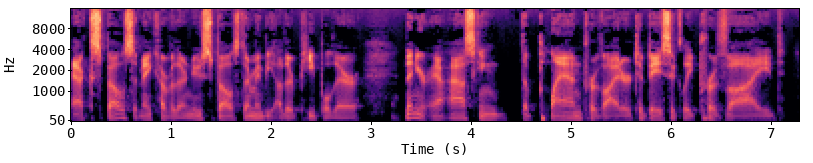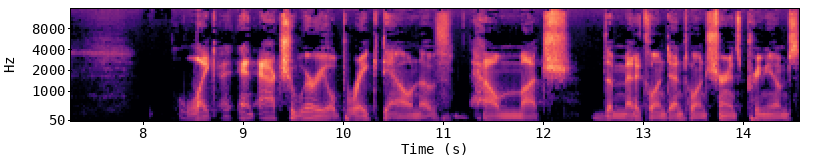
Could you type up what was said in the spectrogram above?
ex spouse. It may cover their new spouse. There may be other people there. Then you're asking the plan provider to basically provide like an actuarial breakdown of how much the medical and dental insurance premiums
